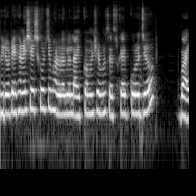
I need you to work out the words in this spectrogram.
ভিডিওটা এখানে শেষ করছি। ভালো লাগলে লাইক কমেন্ট শেয়ার এবং সাবস্ক্রাইব করে যেও। বাই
